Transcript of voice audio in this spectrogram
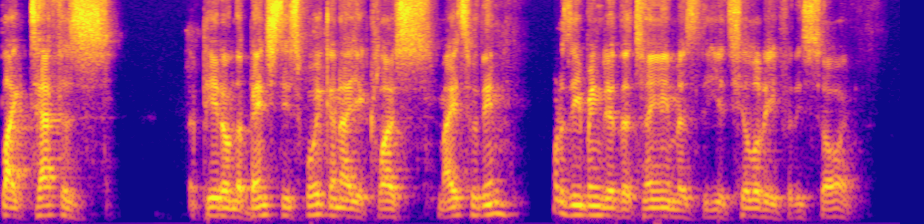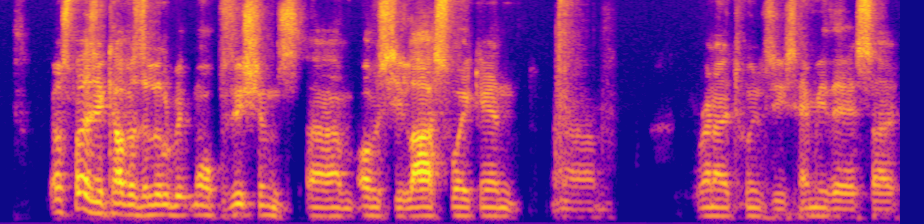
Blake Taaffe has appeared on the bench this week. I know you're close mates with him. What does he bring to the team as the utility for this side? I suppose he covers a little bit more positions. Um, obviously, last weekend, um, Reno twins his hemi there, so it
